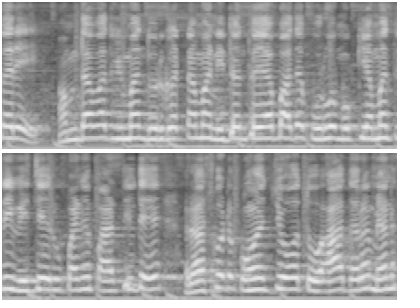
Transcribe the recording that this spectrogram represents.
કરે. અમદાવાદ વિમાન દુર્ઘટનામાં નિધન થયા બાદ પૂર્વ મુખ્યમંત્રી વિજય રૂપાણી પાર્થિવ દેહ રાજકોટ પહોંચ્યો હતો. આ દરમિયાન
